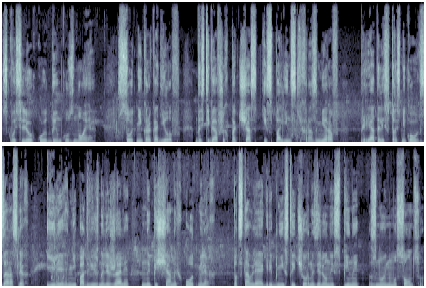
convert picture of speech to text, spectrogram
сквозь легкую дымку зноя. Сотни крокодилов, достигавших подчас исполинских размеров, прятались в тростниковых зарослях или неподвижно лежали на песчаных отмелях, подставляя гребнистые черно-зеленые спины знойному солнцу.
